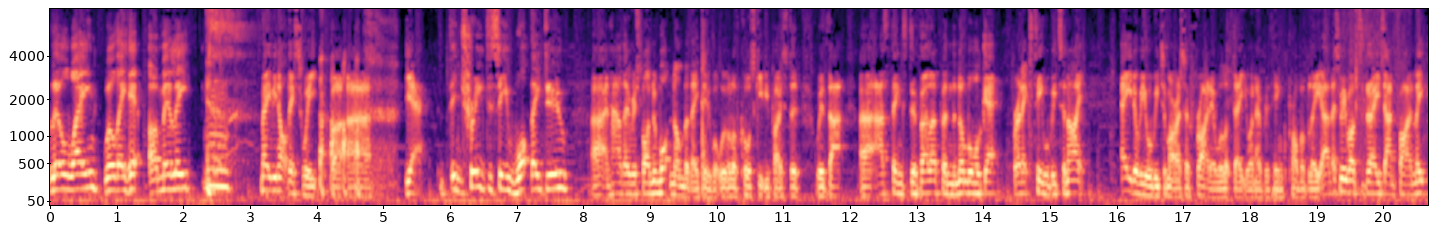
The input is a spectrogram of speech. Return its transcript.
Lil Wayne? Will they hit a Millie? Mm. Maybe not this week, but uh, yeah, intrigued to see what they do. Uh, and how they respond and what number they do. But we will, of course, keep you posted with that uh, as things develop. And the number we'll get for NXT will be tonight. AW will be tomorrow, so Friday we'll update you on everything probably. Uh, let's move on to today's and finally,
